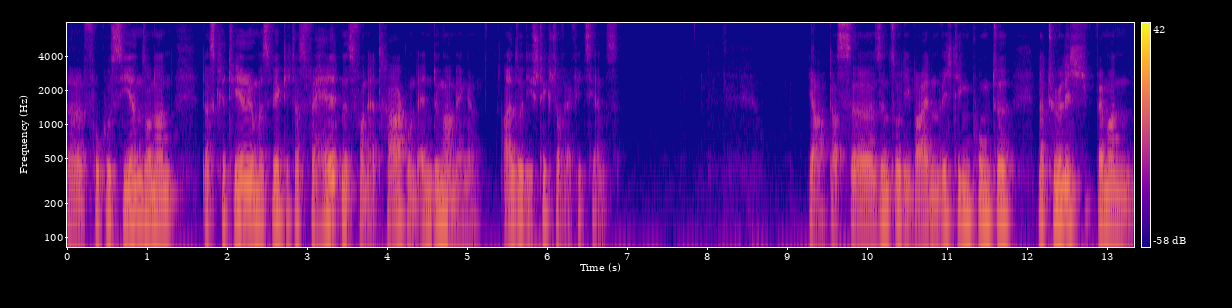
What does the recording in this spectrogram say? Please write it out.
äh, fokussieren, sondern Das Kriterium ist wirklich das Verhältnis von Ertrag und N-Düngermenge, also die Stickstoffeffizienz. Ja, das äh, sind so die beiden wichtigen Punkte. Natürlich, wenn man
